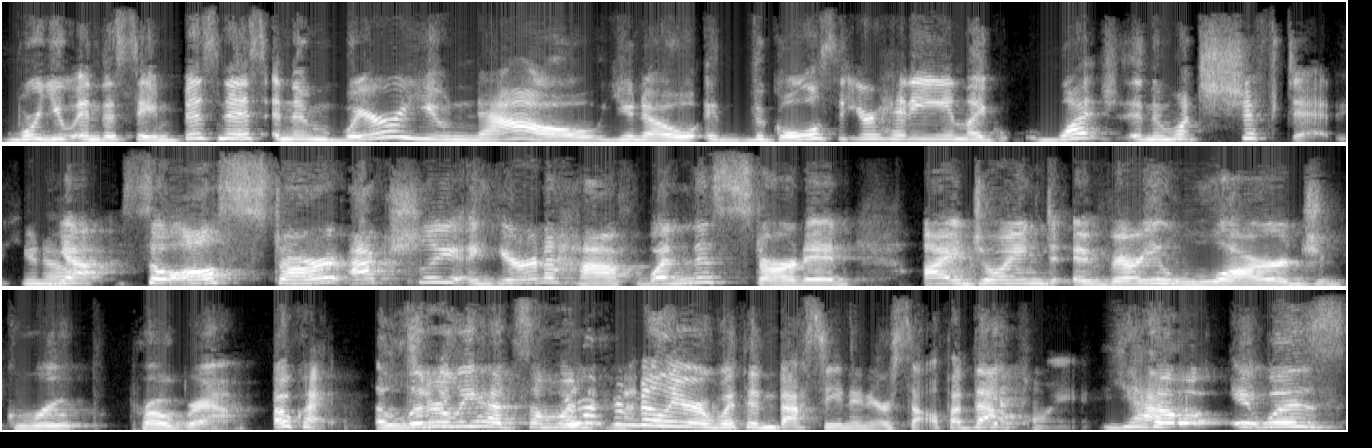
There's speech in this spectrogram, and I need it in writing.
were you in the same business? And then where are you now? You know the goals that you're hitting like what and then what shifted you know? Yeah. So i'll start actually a year and a half when this started i joined a very large group program. Okay. I literally had someone you're familiar with investing in yourself at that yeah. point. Yeah. So it was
